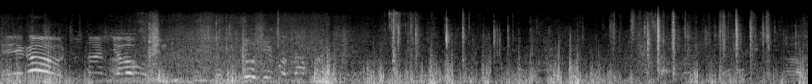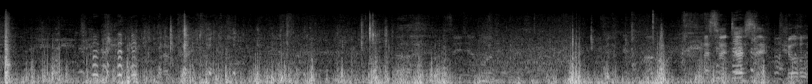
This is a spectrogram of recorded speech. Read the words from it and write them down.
There you go. Sushi for supper. That's fantastic. Cool.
